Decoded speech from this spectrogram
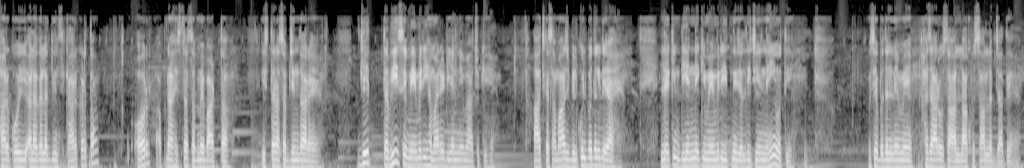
हर कोई अलग अलग दिन शिकार करता और अपना हिस्सा सब में बांटता। इस तरह सब ज़िंदा रहे। ये तभी से मेमोरी हमारे डीएनए में आ चुकी है। आज का समाज बिल्कुल बदल गया है। लेकिन डीएनए की मेमोरी इतनी जल्दी चेंज नहीं होती। उसे बदलने में हज़ारों साल, लाखों साल लग जाते हैं।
